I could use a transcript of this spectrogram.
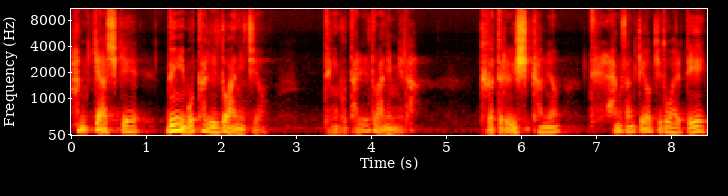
함께 하시기에 능히 못할 일도 아니지요. 등이 못할 일도 아닙니다. 그것들을 의식하며 늘 항상 깨어 기도할 때에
